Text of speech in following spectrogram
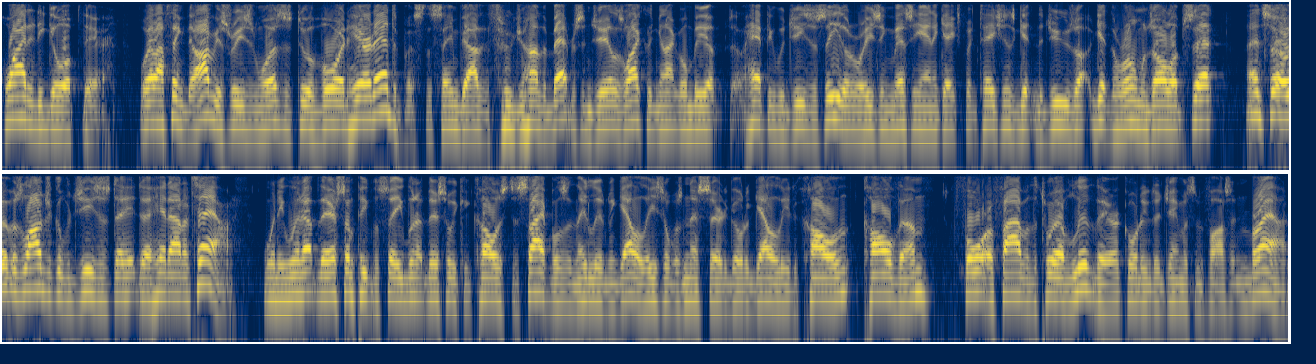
Why did he go up there? Well, I think the obvious reason was is to avoid Herod Antipas, the same guy that threw John the Baptist in jail, is likely not going to be up, happy with Jesus either, raising messianic expectations, getting the Jews, getting the Romans all upset, and so it was logical for Jesus to, to head out of town. When he went up there, some people say he went up there so he could call his disciples, and they lived in Galilee, so it was necessary to go to Galilee to call call them. Four or five of the twelve lived there, according to Jamieson, Fausset, and Brown.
